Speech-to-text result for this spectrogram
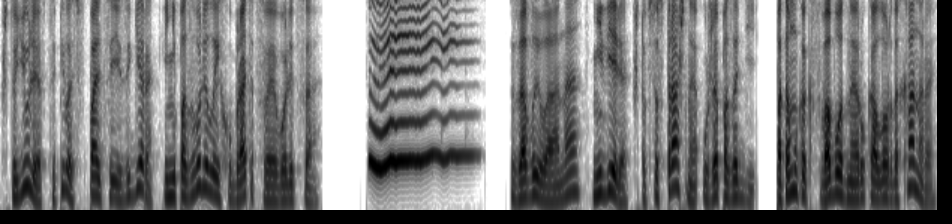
что Юлия вцепилась в пальцы Изегера и не позволила их убрать от своего лица. Завыла она, не веря, что все страшное уже позади, потому как свободная рука лорда Ханнера,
